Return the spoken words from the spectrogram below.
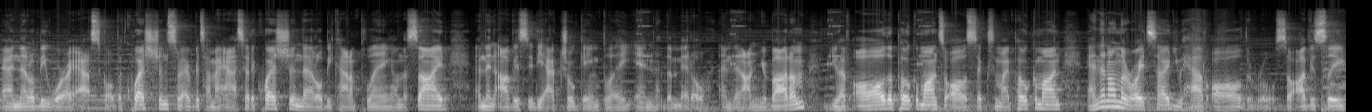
and that'll be where I ask all the questions. So every time I ask it a question, that'll be kind of playing on the side, and then obviously the actual gameplay in the middle. And then on your bottom, you have all the Pokemon, so all six of my Pokemon, and then on the right side, you have all the rules. So obviously,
